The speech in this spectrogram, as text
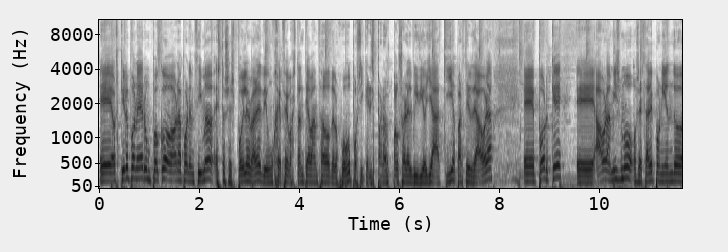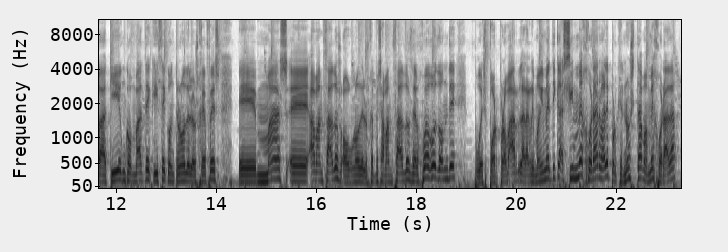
eh, os quiero poner un poco ahora por encima estos spoilers, ¿vale? De un jefe bastante avanzado del juego, por si queréis pausar el vídeo ya aquí a partir de ahora. Eh, porque eh, ahora mismo os estaré poniendo aquí un combate que hice contra uno de los jefes más avanzados, o uno de los jefes avanzados del juego, donde, pues por probar la lágrima mimética, sin mejorar, ¿vale? Porque no estaba mejorada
